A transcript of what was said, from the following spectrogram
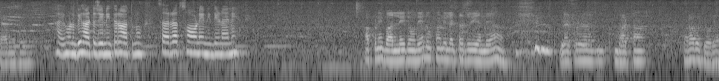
ਡੈਡ ਨੇ ਹਾਏ ਹੁਣ ਵੀ ਹਟ ਜੇ ਨਹੀਂ ਤਾਂ ਰਾਤ ਨੂੰ ਸਾਰੀ ਰਾਤ ਸੌਣੇ ਨਹੀਂ ਦੇਣਾ ਇਹਨੇ। ਆਪਣੇ ਬਾਲੇ ਚ ਆਉਂਦੇ ਆ ਲੋਕਾਂ ਦੇ ਲੈਟਰ ਚ ਵੀ ਜਾਂਦੇ ਆ। ਲੈਟਰ ਡਾਟਾ ਸਾਰਾ ਕੁਝ ਹੋ ਰਿਹਾ।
